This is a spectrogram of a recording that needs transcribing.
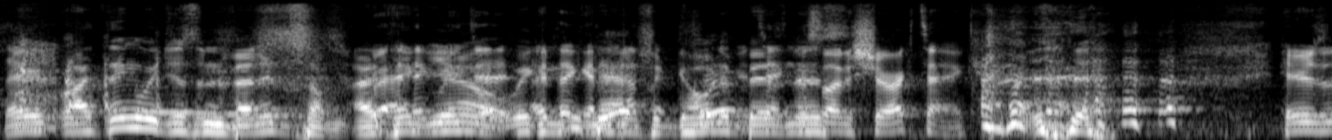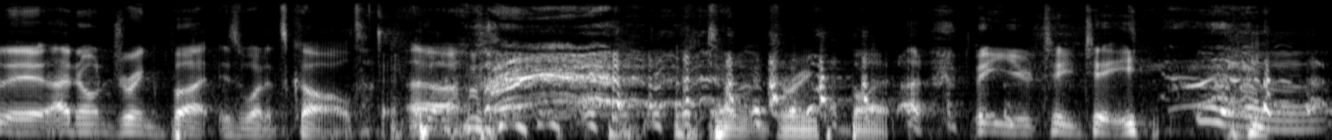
They- I think we just invented something. I, think, you we know did. we I can think it we happened. should go into we business. Take this on Shark Tank. Here's uh, I don't drink butt is what it's called. Um, Don't drink butt. B U T T. Well,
